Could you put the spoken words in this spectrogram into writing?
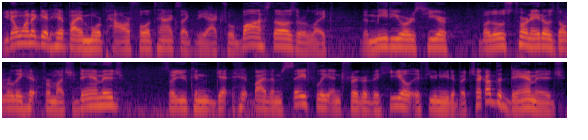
you don't want to get hit by more powerful attacks like the actual boss does or like the meteors here. But those tornadoes don't really hit for much damage. So you can get hit by them safely and trigger the heal if you need it. But check out the damage.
